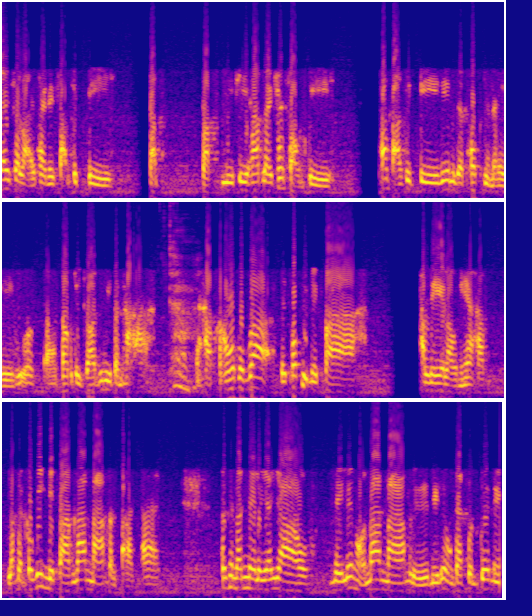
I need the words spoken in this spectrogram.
ย่อยสลายภายใน30ปี กับกับมีทีฮับไรแค่สองปี ถ้า30ปีนี่มันจะพบอยู่ในพวกเอ่อเตาปฏิกรณ์ที่มีปัญหาค่ะนะครับเขาก็พบว่าไปพบอยู่ในปลาทะเลเหล่านี้ครับ แล้วมันก็วิ่งไปตามน่านน้ำต่างๆได้เพราะฉะนั้นในระยะยาวในเรื่องของน่านน้ำหรือในเรื่องของการปนเปื้อนใน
